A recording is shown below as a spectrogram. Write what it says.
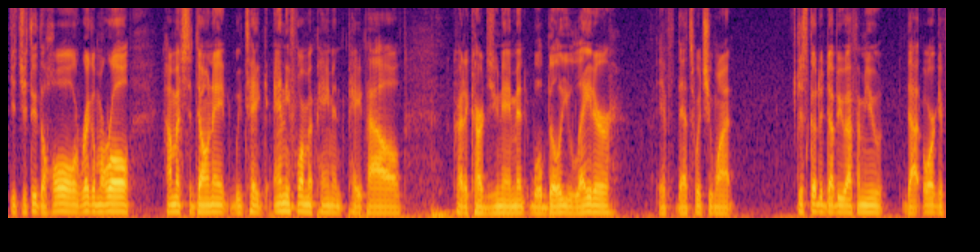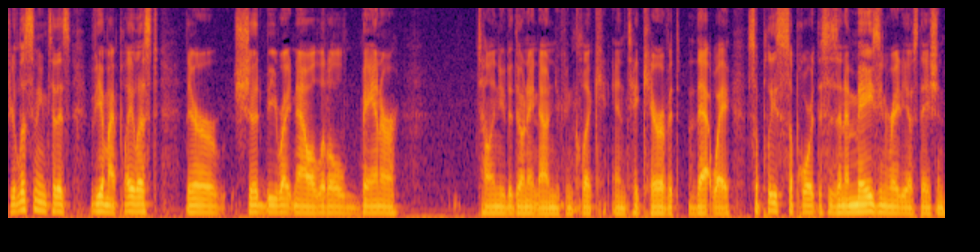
get you through the whole rigmarole. How much to donate? We take any form of payment, PayPal, credit cards, you name it. We'll bill you later if that's what you want. Just go to WFMU.org. If you're listening to this via my playlist, there should be right now a little banner telling you to donate now, and you can click and take care of it that way. So please support. This is an amazing radio station.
